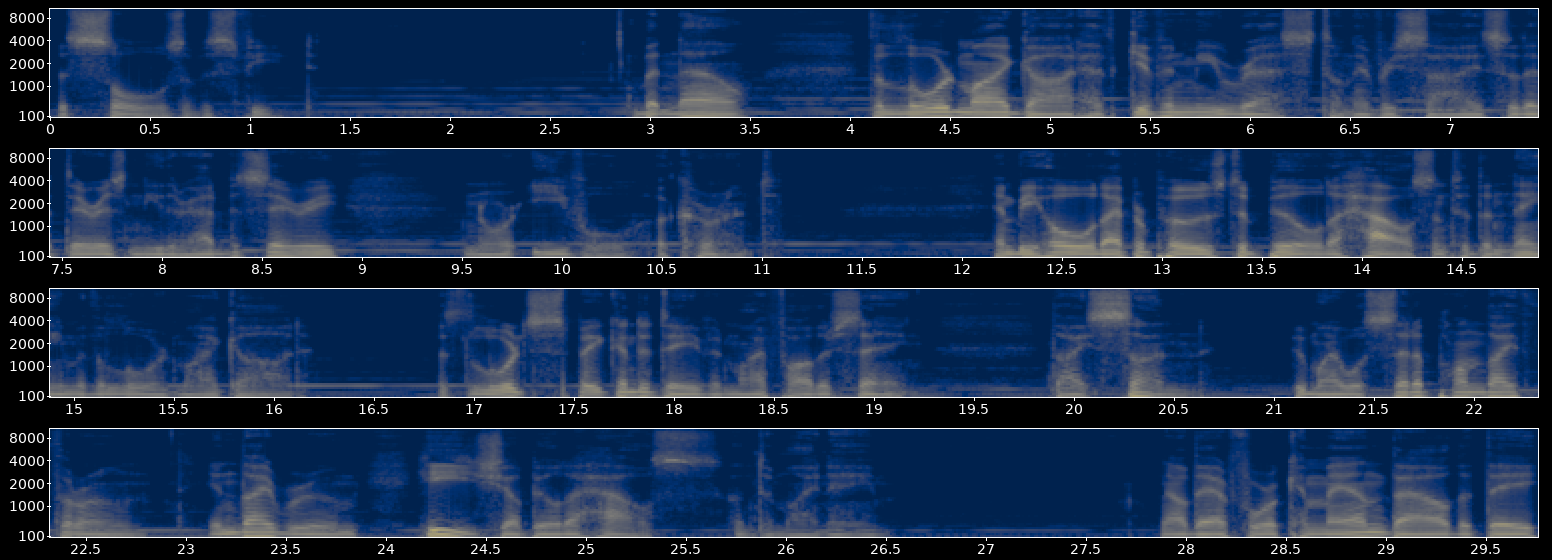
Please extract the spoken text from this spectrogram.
the soles of his feet. But now the Lord my God hath given me rest on every side, so that there is neither adversary nor evil occurrent. And behold, I propose to build a house unto the name of the Lord my God. As the Lord spake unto David my father, saying, Thy son, whom I will set upon thy throne, in thy room, he shall build a house unto my name. Now therefore command thou that they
